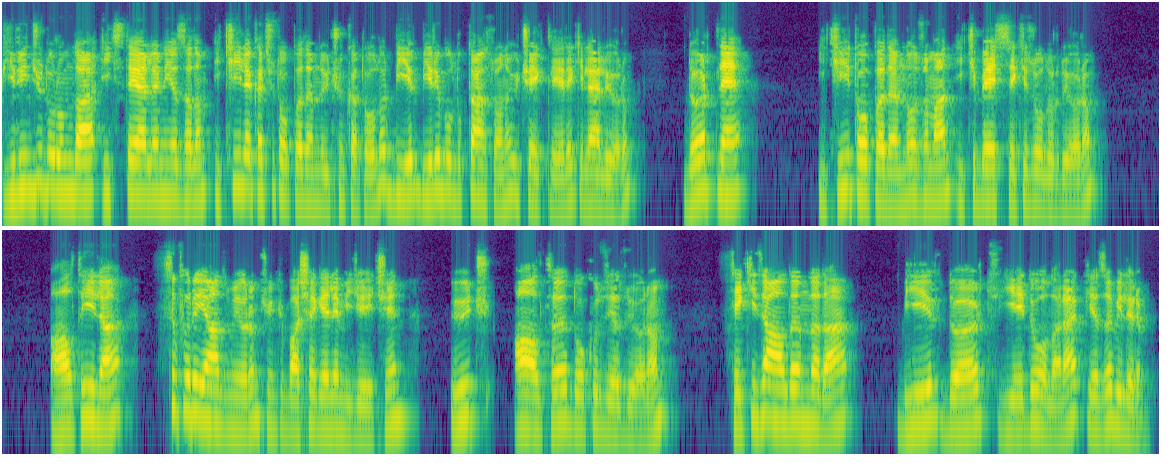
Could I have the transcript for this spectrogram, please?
Birinci durumda x değerlerini yazalım. 2 ile kaçı topladığımda 3'ün katı olur? 1. 1'i bulduktan sonra 3 ekleyerek ilerliyorum. 4 ile 2'yi topladığımda o zaman 2, 5, 8 olur diyorum. 6 ile 0'ı yazmıyorum çünkü başa gelemeyeceği için. 3, 6, 9 yazıyorum. 8'i aldığımda da 1, 4, 7 olarak yazabilirim.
